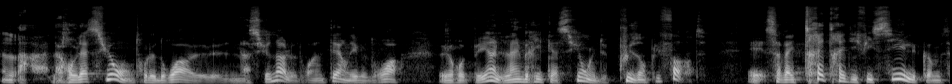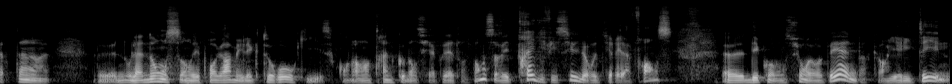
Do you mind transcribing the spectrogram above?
la, relation entre le droit euh, national, le droit interne et le droit européen, l'imbrication est de plus en plus forte. Et ça va être très très difficile, comme certains euh, nous l'annoncent dans les programmes électoraux qu'on est en train de commencer à connaître en ce moment, ça va être très difficile de retirer la France des conventions européennes, parce qu'en réalité,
